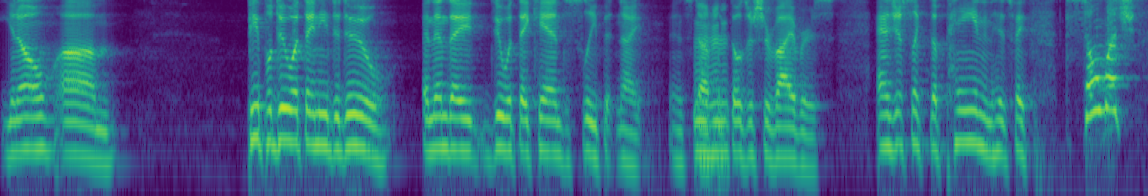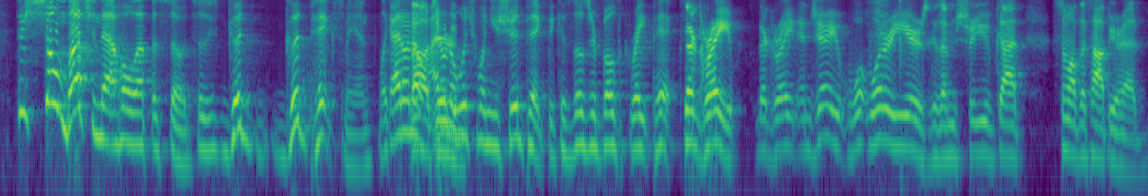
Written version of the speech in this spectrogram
you know um people do what they need to do and then they do what they can to sleep at night and stuff. Like those are survivors, and just like the pain in his face. So much. There's so much in that whole episode. So these good good picks, man. Like I don't know. No, I don't know which one you should pick because those are both great picks. They're great. They're great. And Jerry, what, what are yours? Because I'm sure you've got some off the top of your head.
